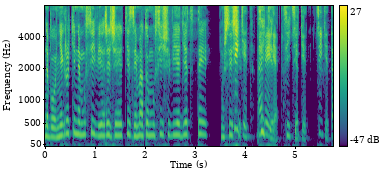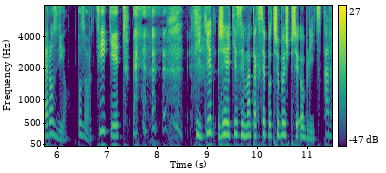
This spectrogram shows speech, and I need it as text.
nebo někdo ti nemusí věřit, že je ti zima, to musíš vědět ty. Musíš cítit, nevědět. Cítit, cítit. Cítit, cítit, to je rozdíl. Pozor, cítit. cítit, že je ti zima, tak se potřebuješ přioblíct. Ano.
